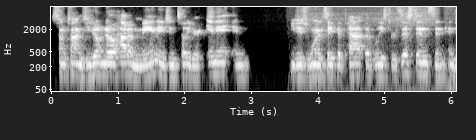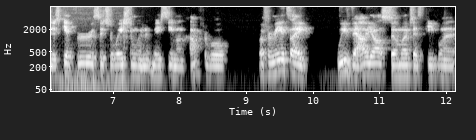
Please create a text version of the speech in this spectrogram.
sometimes you don't know how to manage until you're in it and you just want to take the path of least resistance and, and just get through a situation when it may seem uncomfortable. But for me, it's like we value y'all so much as people and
